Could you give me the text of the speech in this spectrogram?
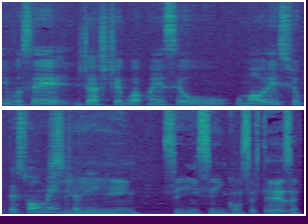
E você já chegou a conhecer o, o Maurício pessoalmente sim, ali? Sim, sim, com certeza.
